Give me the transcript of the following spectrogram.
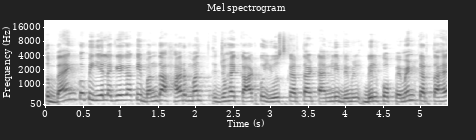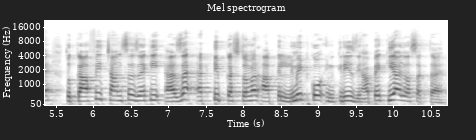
तो बैंक को भी ये लगेगा कि बंदा हर मंथ जो है कार्ड को यूज़ करता है टाइमली बिल को पेमेंट करता है। तो काफ़ी चांसेस है कि एज अ एक्टिव कस्टमर आपके लिमिट को इंक्रीज यहाँ पे किया जा सकता है।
